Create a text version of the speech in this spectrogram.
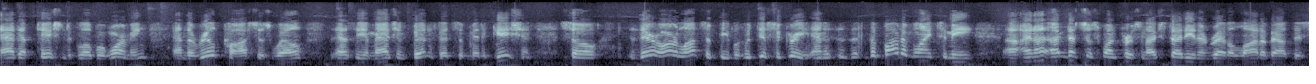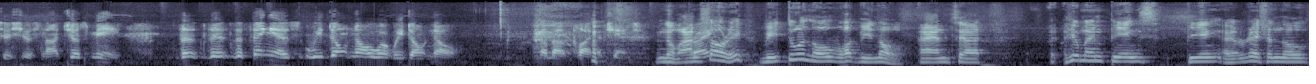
adaptation to global warming and the real costs as well as the imagined benefits of mitigation. So there are lots of people who disagree. And the, the bottom line to me, uh, and I, I'm not just one person, I've studied and read a lot about this issue. It's not just me. The, the, the thing is, we don't know what we don't know about climate change. No, I'm Right? sorry. We do know what we know, and uh, human beings being a rational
